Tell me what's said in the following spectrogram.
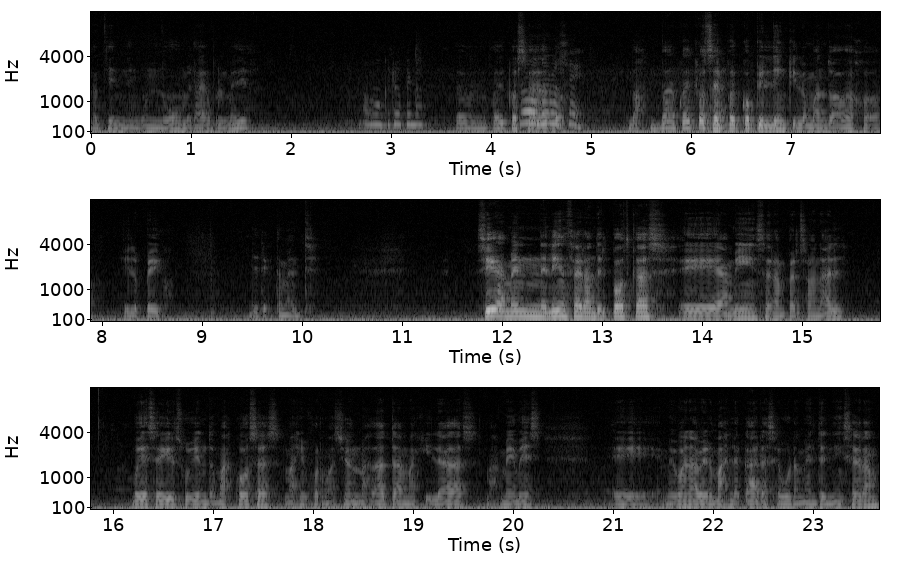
¿No tiene ningún número, algo por el medio? No, creo que no. Bueno, cualquier cosa. No, no lo- sé. No, bueno, cualquier cosa después copio el link y lo mando abajo y lo pego directamente. Síganme en el Instagram del podcast, eh, a mi Instagram personal. Voy a seguir subiendo más cosas, más información, más data, más giladas, más memes. Eh, me van a ver más la cara seguramente en Instagram.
